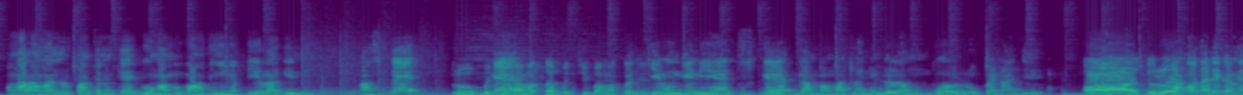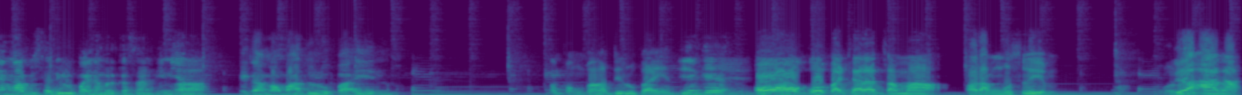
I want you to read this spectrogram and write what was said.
pengalaman lu pacaran kayak gue nggak mau banget nginget dia lagi nih maksudnya lu benci Kayak- banget lah benci banget lah benci mungkin ya terus kayak gampang banget lah ini udah lah gue lupain aja Oh, dulu kan kok tadi kan yang nggak bisa dilupain yang berkesan ini yang Ah. kayak gampang banget dilupain gampang banget dilupain. iya yang kayak Oh, gue pacaran sama orang muslim. Dia anak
